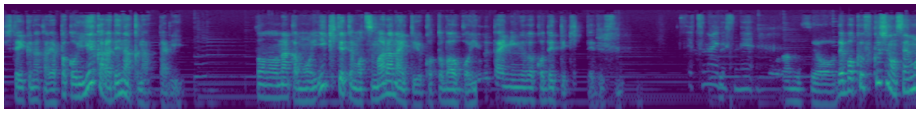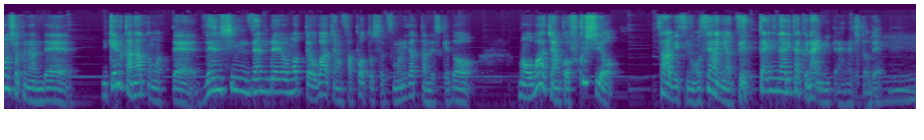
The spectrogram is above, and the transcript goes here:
していく中でやっぱこう家から出なくなったりそのなんかもう生きててもつまらないという言葉をこう言うタイミングがこう出てきてですね切ないですね。そうなんですよで僕福祉の専門職なんでいけるかなと思って全身全霊を持っておばあちゃんをサポートしたつもりだったんですけど、まあ、おばあちゃんこう福祉をサービスのお世話には絶対になりたくないみたいな人でう。ん。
